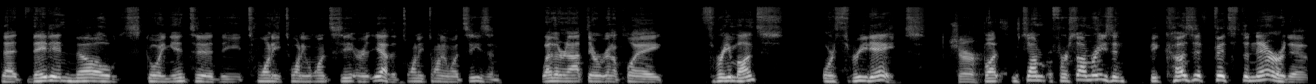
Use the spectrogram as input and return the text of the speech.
that they didn't know going into the 2021 season, or yeah, the 2021 season, whether or not they were going to play three months or three days. Sure. But for some for some reason, because it fits the narrative,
